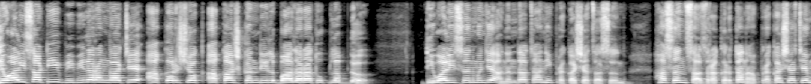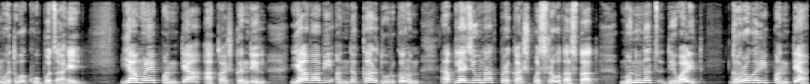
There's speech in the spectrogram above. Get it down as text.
दिवाळीसाठी विविध रंगाचे आकर्षक आकाशकंदील बाजारात उपलब्ध. दिवाळी सण म्हणजे आनंदाचा आणि प्रकाशाचा सण. हा सण साजरा करताना प्रकाशाचे महत्त्व खूपच आहे. यामुळे पंत्या आकाशकंदील या बाबी अंधकार दूर करून आपल्या जीवनात प्रकाश पसरवत असतात. म्हणूनच दिवाळीत घरोघरी पंत्या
